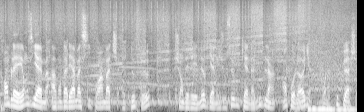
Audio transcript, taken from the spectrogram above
Tremblay est 11e avant d'aller à Massy pour un match de feu. Chambéry est 9e et joue ce week-end à Lublin en Pologne pour la Coupe EHF.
